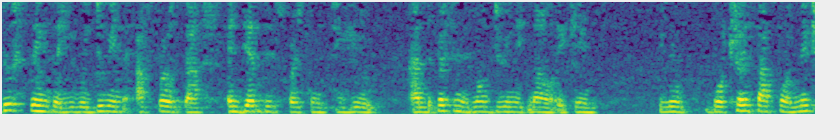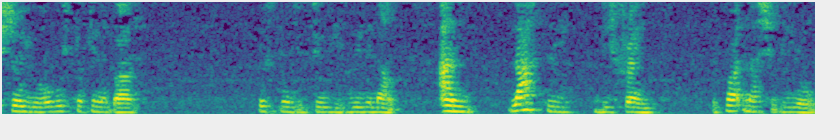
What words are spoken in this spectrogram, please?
those things that you were doing at first that endeared this person to you, and the person is not doing it now again, you know, but buttress that point. Make sure you're always talking about those things you feel he's leaving out. And lastly, be friends. Your partner should be your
